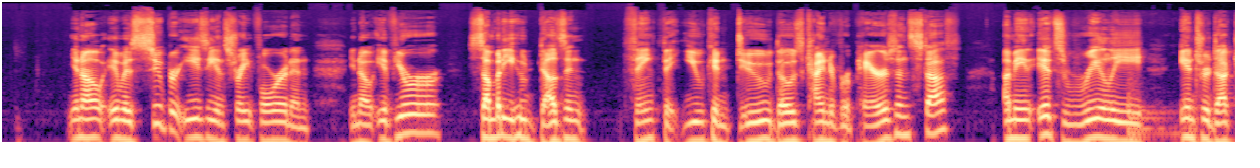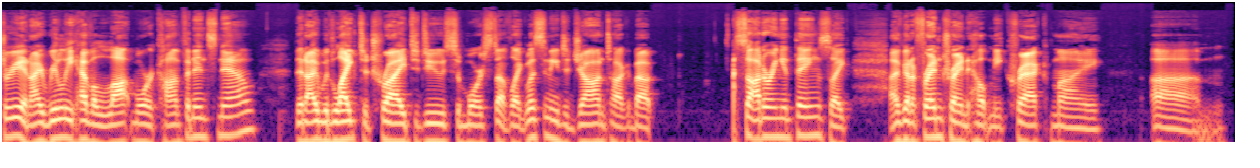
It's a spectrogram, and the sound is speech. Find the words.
You know, it was super easy and straightforward. And you know, if you're somebody who doesn't think that you can do those kind of repairs and stuff, I mean, it's really introductory and I really have a lot more confidence now that I would like to try to do some more stuff. Like listening to John talk about soldering and things. Like I've got a friend trying to help me crack my um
